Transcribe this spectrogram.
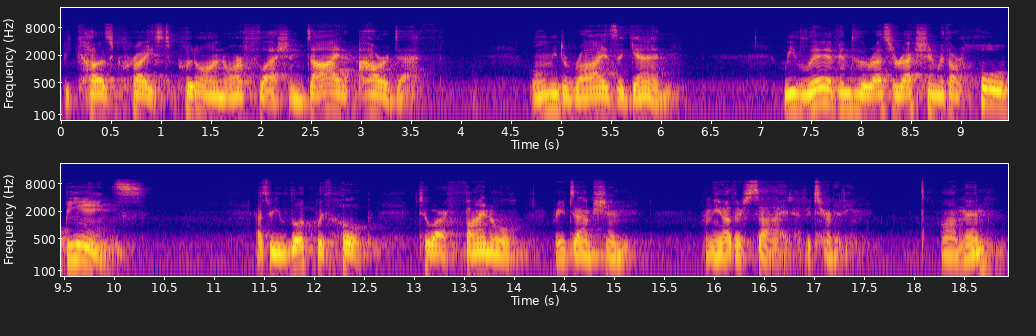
Because Christ put on our flesh and died our death, only to rise again we live into the resurrection with our whole beings as we look with hope to our final redemption on the other side of eternity. Amen.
